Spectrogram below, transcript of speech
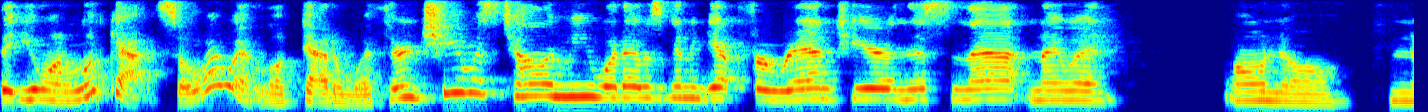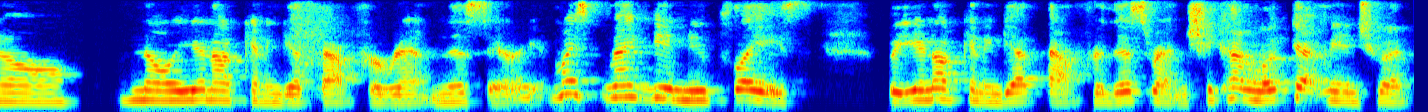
that you want to look at. So I went and looked at them with her. And she was telling me what I was going to get for rent here and this and that. And I went, Oh, no, no, no, you're not going to get that for rent in this area. It might, might be a new place, but you're not going to get that for this rent. And she kind of looked at me and she went,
